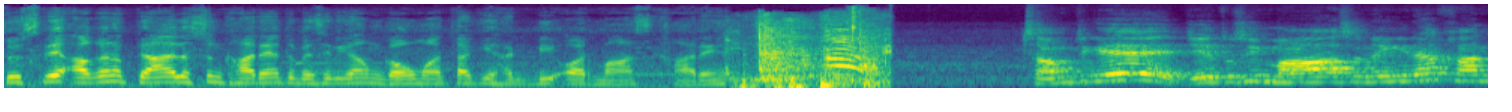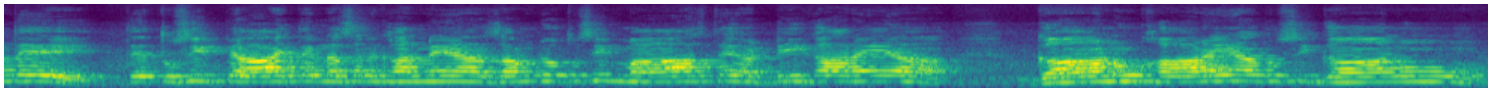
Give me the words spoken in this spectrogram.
तो इसलिए अगर हम प्याज लहसुन खा रहे हैं तो बेसिकली हम गौ माता की हड्डी और मांस खा रहे हैं ਸਮਝ ਗਏ ਜੇ ਤੁਸੀਂ ਮਾਸ ਨਹੀਂ ਨਾ ਖਾਂਦੇ ਤੇ ਤੁਸੀਂ ਪਿਆਜ਼ ਤੇ ਲਸਣ ਖਾਂਦੇ ਆ ਸਮਝੋ ਤੁਸੀਂ ਮਾਸ ਤੇ ਹੱਡੀ ਖਾ ਰਹੇ ਆ ਗਾਂ ਨੂੰ ਖਾ ਰਹੇ ਆ ਤੁਸੀਂ ਗਾਂ ਨੂੰ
